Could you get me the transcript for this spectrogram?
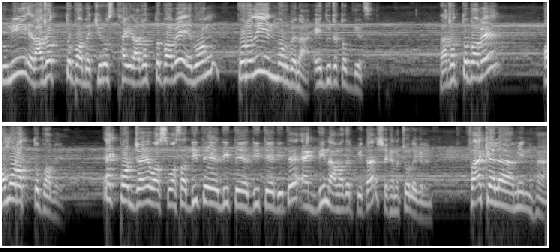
তুমি রাজত্ব পাবে, চিরস্থায়ী রাজত্ব পাবে এবং কোনোদিন মরবে না। এই দুটো টোপ দিয়েছে। রাজত্ব পাবে, অমরত্ব পাবে। এক পর্যায়ে ওয়াসওয়াসা দিতে দিতে দিতে দিতে একদিন আমাদের পিতা সেখানে চলে গেলেন। ফাকেলা মিনহা,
